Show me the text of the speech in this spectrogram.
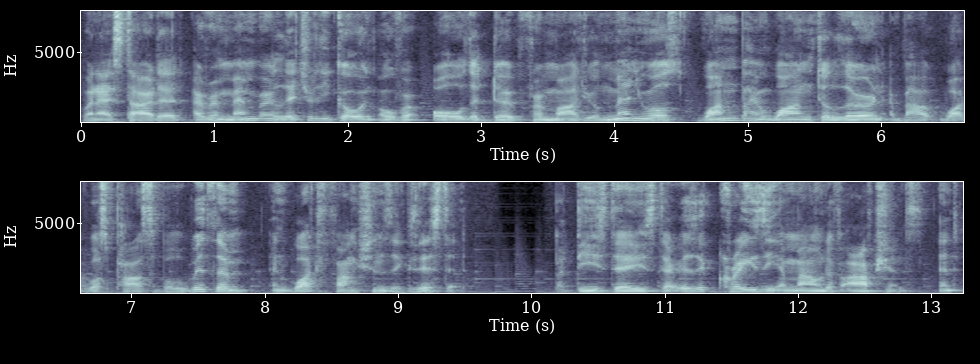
When I started, I remember literally going over all the Doepfer module manuals one by one to learn about what was possible with them and what functions existed. But these days there is a crazy amount of options and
